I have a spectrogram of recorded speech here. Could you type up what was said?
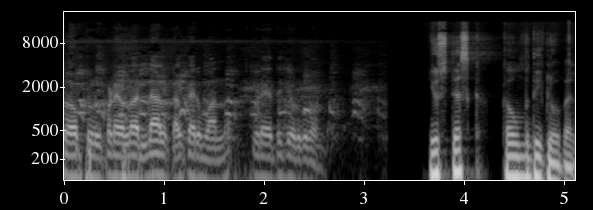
ഡോക്ടർ ഉൾപ്പെടെയുള്ള എല്ലാ ആൾക്കാരും വന്ന് ഇവിടെ എത്തിച്ചു കൊടുക്കുന്നുണ്ട് ന്യൂസ് ഡെസ്ക് കൗമുദി Global.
